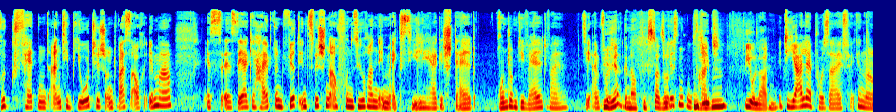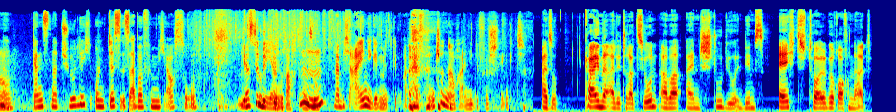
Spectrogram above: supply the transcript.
rückfettend, antibiotisch und was auch immer, ist äh, sehr gehypt und wird inzwischen auch von Syrern im Exil hergestellt, rund um die Welt, weil sie einfach Ja, ja, genau. Kriegst also gewissen Ruf jedem Bioladen. die Aleppo-Seife, genau. Ganz natürlich. Und das ist aber für mich auch so. Die hast du mitgebracht, also. Mhm. Habe ich einige mitgebracht. Sind schon auch einige verschenkt. Also, keine Alliteration, aber ein Studio, in dem es echt toll gerochen hat.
